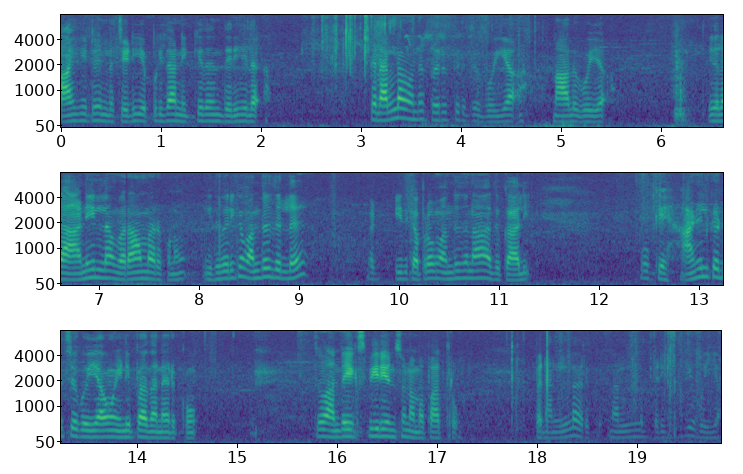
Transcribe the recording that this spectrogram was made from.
தாங்கிட்டு இந்த செடி எப்படி தான் நிற்குதுன்னு தெரியல. இப்போ நல்லா வந்து பெருத்திருக்கு கொய்யா நாலு கொய்யா. இதில் அணிலெலாம் வராமல் இருக்கணும். இது வரைக்கும் வந்ததில்லை. பட் இதுக்கப்புறம் வந்ததுன்னா அது காலி. ஓகே அணில் கடித்த கொய்யாவும் இனிப்பாக தானே இருக்கும். ஸோ அந்த எக்ஸ்பீரியன்ஸும் நம்ம பார்த்துருவோம் இப்போ நல்லா இருக்குது நல்ல பெரிய கொய்யா.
